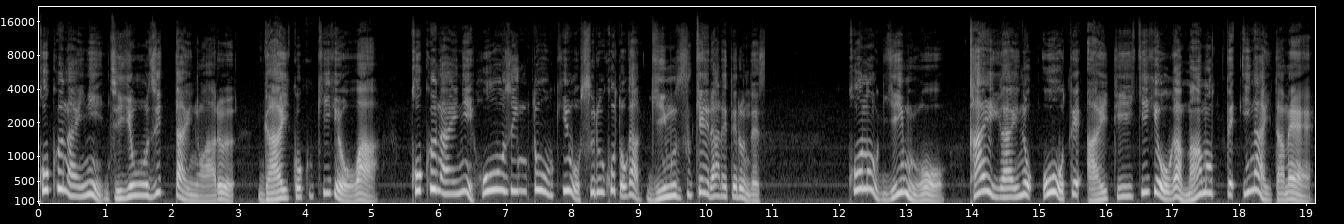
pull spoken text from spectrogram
国内に事業実態のある外国企業は国内に法人登記をすることが義務付けられてるんです。この義務を海外の大手 IT 企業が守っていないため、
